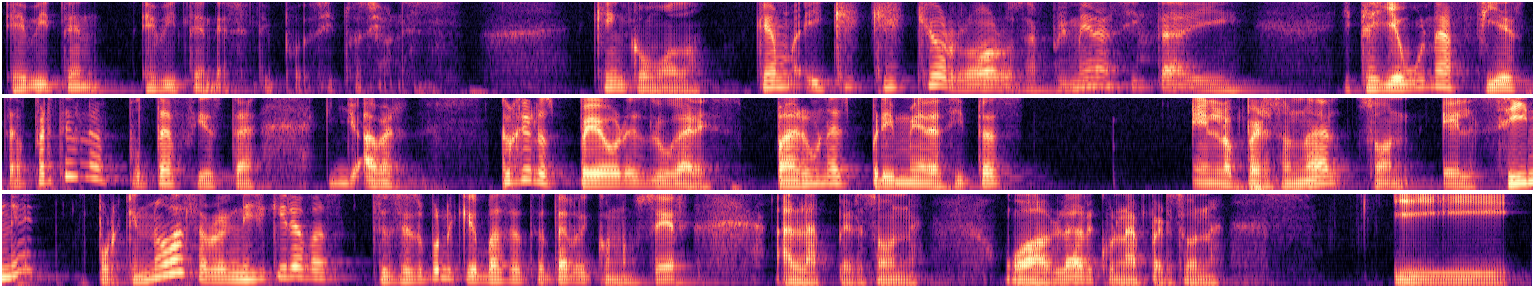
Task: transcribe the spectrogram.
eviten, eviten ese tipo de situaciones. Qué incómodo. Qué, y qué, qué, qué horror, o sea, primera cita y y te llevo una fiesta, aparte de una puta fiesta. a ver, creo que los peores lugares para unas primeras citas, en lo personal, son el cine, porque no vas a hablar, ni siquiera vas, se supone que vas a tratar de conocer a la persona o hablar con la persona. Y,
